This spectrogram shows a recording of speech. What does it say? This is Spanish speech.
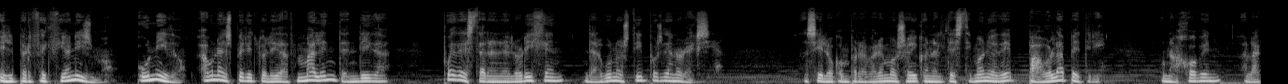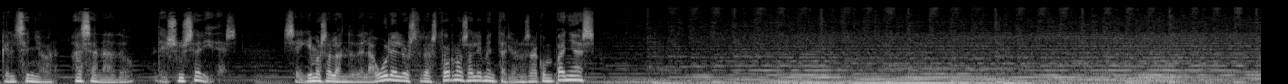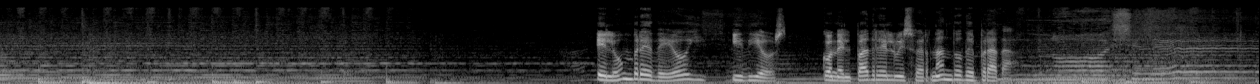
El perfeccionismo, unido a una espiritualidad mal entendida, puede estar en el origen de algunos tipos de anorexia. Así lo comprobaremos hoy con el testimonio de Paola Petri, una joven a la que el Señor ha sanado de sus heridas. Seguimos hablando de la gula y los trastornos alimentarios. ¿Nos acompañas? El hombre de hoy y Dios, con el padre Luis Fernando de Prada.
